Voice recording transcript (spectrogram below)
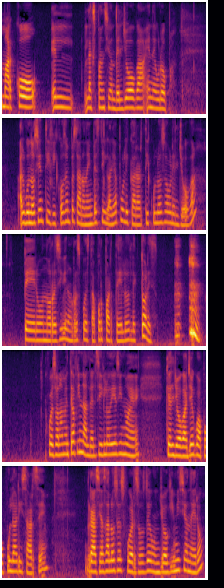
marcó el, la expansión del yoga en Europa. Algunos científicos empezaron a investigar y a publicar artículos sobre el yoga, pero no recibieron respuesta por parte de los lectores. Fue solamente a final del siglo XIX que el yoga llegó a popularizarse gracias a los esfuerzos de un yogi misionero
